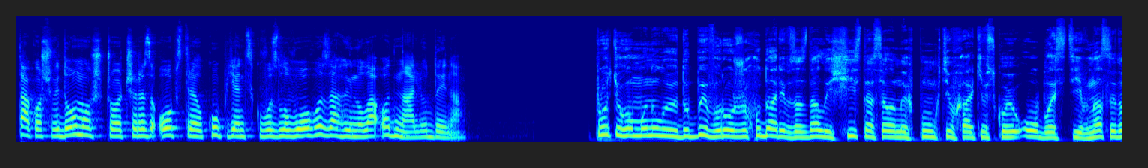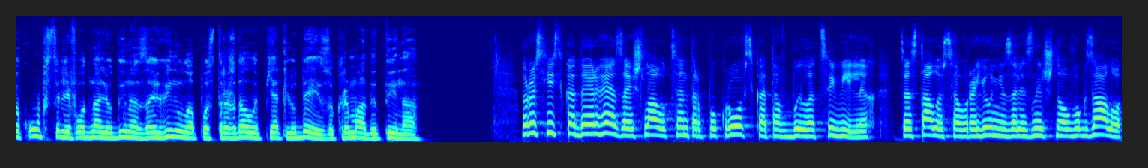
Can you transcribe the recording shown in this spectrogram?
Також відомо, що через обстріл Куп'янськ-Вузлового загинула одна людина. Протягом минулої доби ворожих ударів зазнали шість населених пунктів Харківської області. Внаслідок обстрілів одна людина загинула, постраждали п'ять людей, зокрема дитина. Російська ДРГ зайшла у центр Покровська та вбила цивільних. Це сталося у районі залізничного вокзалу.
